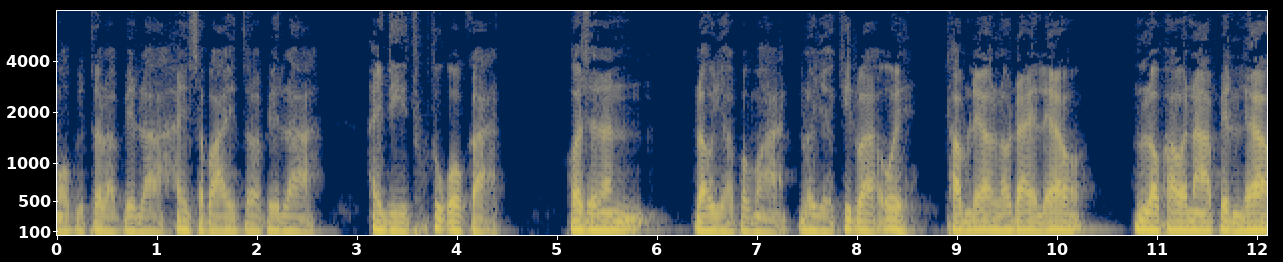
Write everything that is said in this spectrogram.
งบอยู่ตลอดเวลา ให้สบายตลอดเวลา ให้ดีทุก ๆโอกาส เพราะฉะนั้นเราอย่าประมาท เราอย่าคิดว่า โอ้ยทำแล้วเราได้แล้ว เราภาวนาเป็นแล้ว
